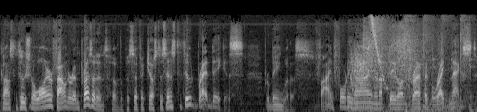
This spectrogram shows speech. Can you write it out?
constitutional lawyer, founder, and president of the Pacific Justice Institute, Brad Dacus, for being with us. 549, an update on traffic right next.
